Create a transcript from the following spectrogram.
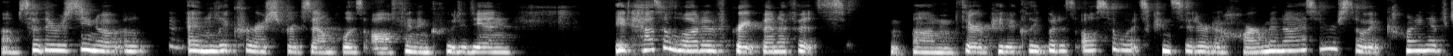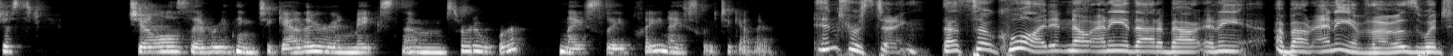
Um, so there's, you know, and licorice, for example, is often included in. It has a lot of great benefits um, therapeutically, but it's also what's considered a harmonizer. So it kind of just gels everything together and makes them sort of work nicely, play nicely together. Interesting. That's so cool. I didn't know any of that about any about any of those. Which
